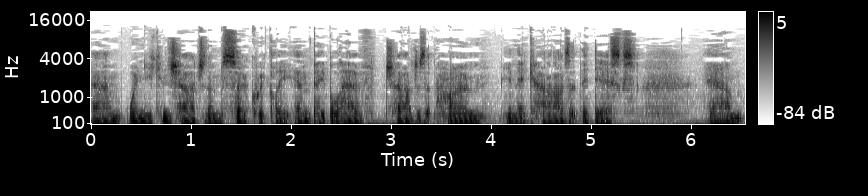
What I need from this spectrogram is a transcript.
um, when you can charge them so quickly, and people have chargers at home, in their cars, at their desks. Um,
